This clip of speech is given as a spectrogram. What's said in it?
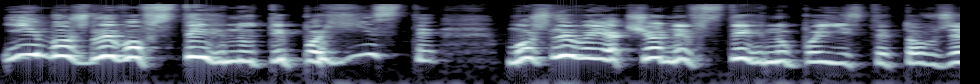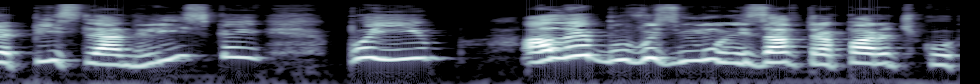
і, можливо, встигнути поїсти. Можливо, якщо не встигну поїсти, то вже після англійської поїм. Але візьму і завтра парочку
